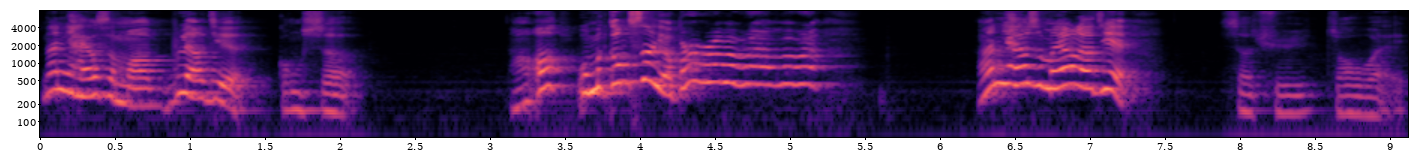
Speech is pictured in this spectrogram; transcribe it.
那你还有什么不了解公设？然后哦，我们公设有，不不不不不不，啊，你还有什么要了解？社区周围，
